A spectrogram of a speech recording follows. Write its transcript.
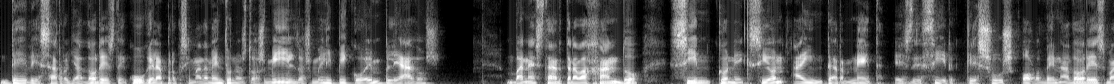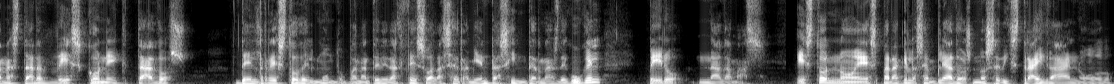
de desarrolladores de Google, aproximadamente unos 2.000, 2.000 y pico empleados, van a estar trabajando sin conexión a Internet, es decir, que sus ordenadores van a estar desconectados del resto del mundo, van a tener acceso a las herramientas internas de Google, pero nada más. Esto no es para que los empleados no se distraigan o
